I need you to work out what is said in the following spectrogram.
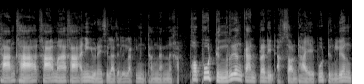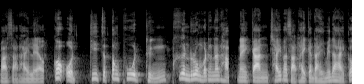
ช้างขาขาม้าขาอันนี้อยู่ในศิลาจารึกหลักที่หนึ่งทั้งนั้นนะครับพอพูดถึงเรื่องการประดิษฐ์อักษรไทย พูดถึงเรื่องภาษาไทยแล้ว ก็อดที่จะต้องพูดถึงเพื่อนร่วมวัฒนธรรม ในการใช้ภาษาไทยกระไดไม่ได้ ก็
